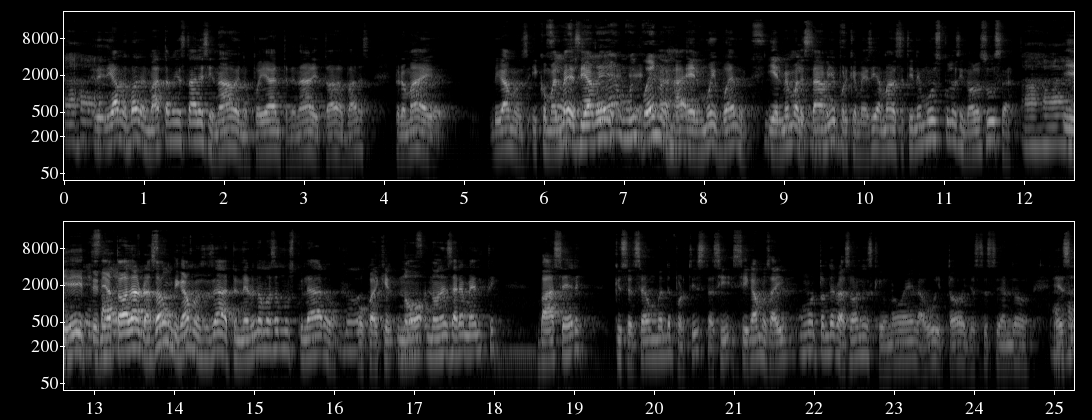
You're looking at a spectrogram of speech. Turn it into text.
Ajá. Digamos, bueno, el MAD también estaba lesionado y no podía entrenar y todas las varas. Pero, madre, digamos, y como él me decía a mí. muy bueno. Ajá, él muy bueno. y él me molestaba a mí porque me decía, madre, usted tiene músculos y no los usa. Ajá. Y, tenía toda la razón, digamos, o sea, tener una masa muscular o, o cualquier. No, no necesariamente va a ser que usted sea un buen deportista. Sí, sigamos, hay un montón de razones que uno ve en la U y todo. Yo estoy estudiando eso,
